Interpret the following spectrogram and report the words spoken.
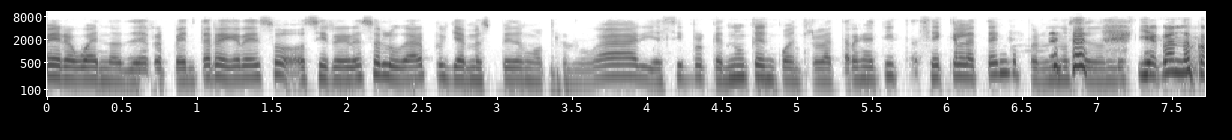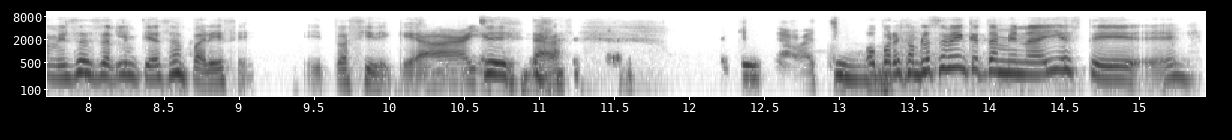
Pero bueno, de repente regreso, o si regreso al lugar, pues ya me hospedo en otro lugar y así, porque nunca encuentro la tarjetita. Sé que la tengo, pero no sé dónde está. Ya cuando comienzas a hacer limpieza aparece. Y tú así de que, ay, aquí Sí. Aquí estaba. O por ejemplo, ¿saben que también hay, este, eh,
